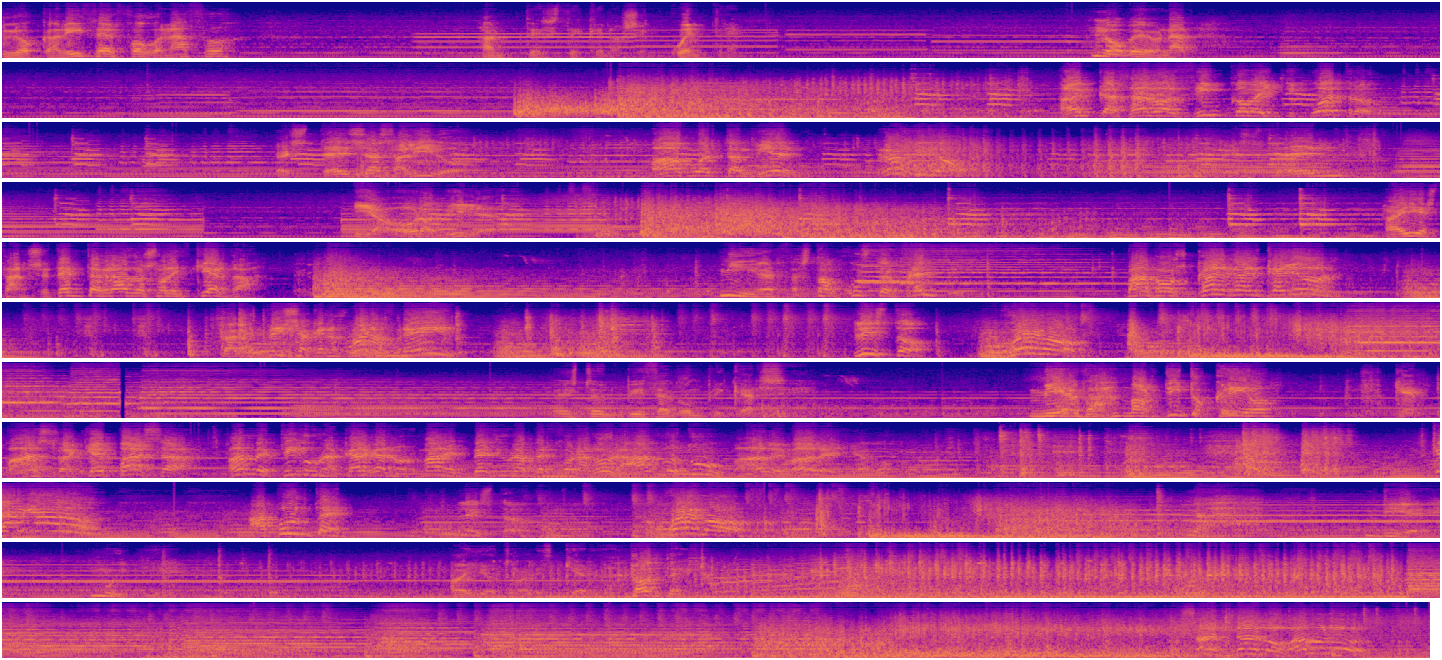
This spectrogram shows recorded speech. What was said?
Localiza el fogonazo antes de que nos encuentren. No veo nada. Han cazado al 524. Stes ha salido. Bauer también. ¡Rápido! Sven. Y ahora Miller. Ahí están, 70 grados a la izquierda. ¡Mierda! Están justo enfrente. ¡Vamos, carga el cañón! ¡Dale prisa, que nos van a freír! ¡Listo! ¡Fuego! Esto empieza a complicarse. ¡Mierda! ¡Maldito crío! ¿Qué pasa? ¿Qué pasa? Han metido una carga normal en vez de una perforadora. ¡Hazlo tú! Vale, vale, ya voy. ¡Cargado! ¡Apunten! ¡Listo! ¡Fuego! Ah, bien, muy bien. Hay otro a la izquierda. ¿Dónde? ¡Nos han dado! ¡Vámonos!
